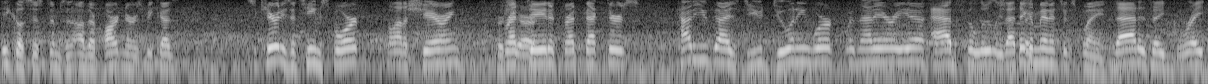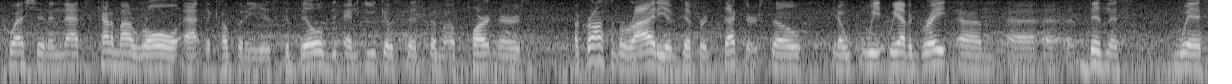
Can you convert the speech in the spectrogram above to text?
ecosystems and other partners, because security is a team sport, a lot of sharing, For threat sure. data, threat vectors. How do you guys, do you do any work in that area? Absolutely. That's Take a, a, minute to explain. That is a great question, and that's kind of my role at the company, is to build an ecosystem of partners across a variety of different sectors. So, you know, we, we have a great um, uh, uh, business with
